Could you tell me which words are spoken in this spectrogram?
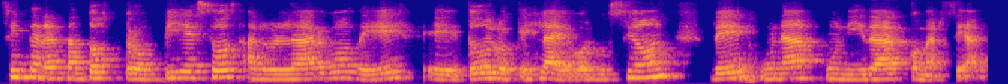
sin tener tantos tropiezos a lo largo de eh, todo lo que es la evolución de una unidad comercial.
